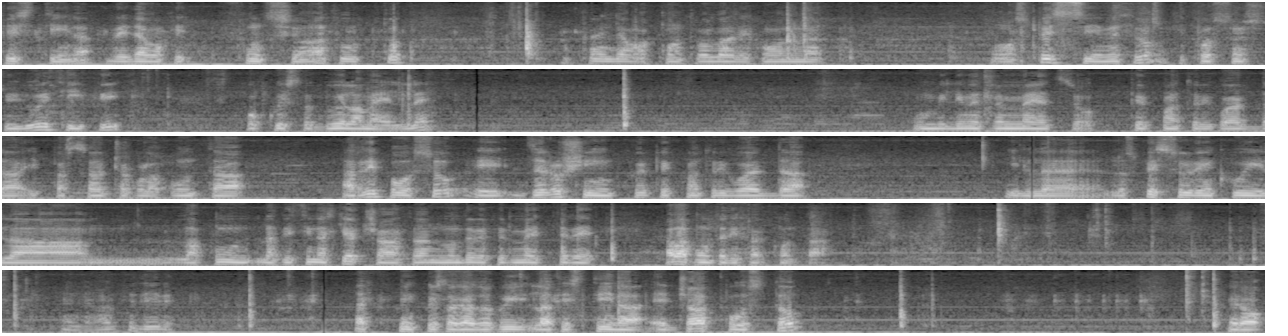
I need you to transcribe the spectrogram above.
testina vediamo che funziona tutto. Andiamo a controllare con uno spessimetro che possono essere di due tipi. O questo a due lamelle. Un millimetro e mezzo per quanto riguarda il passaggio con la punta a riposo e 0,5 per quanto riguarda il, lo spessore in cui la, la, la testina schiacciata non deve permettere alla punta di far contatto. Andiamo a vedere ecco in questo caso qui la testina è già a posto però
